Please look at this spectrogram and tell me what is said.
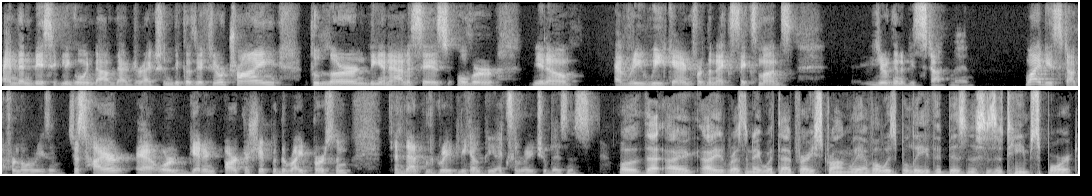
and then basically going down that direction because if you're trying to learn the analysis over you know every weekend for the next six months you're going to be stuck man why be stuck for no reason? Just hire uh, or get in partnership with the right person, and that will greatly help you accelerate your business. Well, that I, I resonate with that very strongly. I've always believed that business is a team sport.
